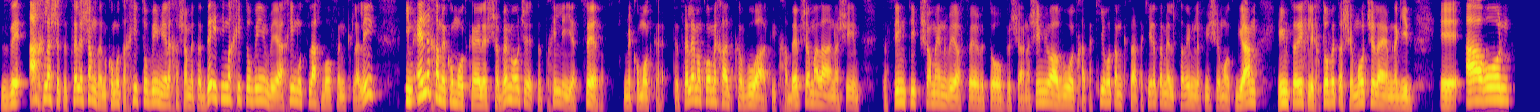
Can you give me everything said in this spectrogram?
זה אחלה שתצא לשם, זה המקומות הכי טובים, יהיה לך שם את הדייטים הכי טובים ויהיה הכי מוצלח באופן כללי. אם אין לך מקומות כאלה, שווה מאוד שתתחיל לייצר מקומות כאלה. תצא למקום אחד קבוע, תתחבב שם על האנשים, תשים טיפ שמן ויפה וטוב, ושאנשים יאהבו אותך, תכיר אותם קצת, תכיר את המלצרים לפי שמות, גם אם צריך לכתוב את השמות שלהם, נגיד אה, אהרון אה,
